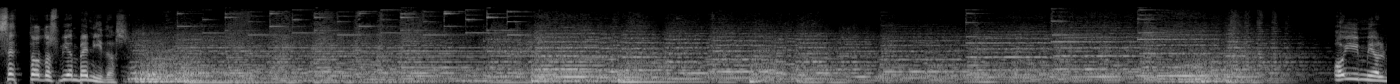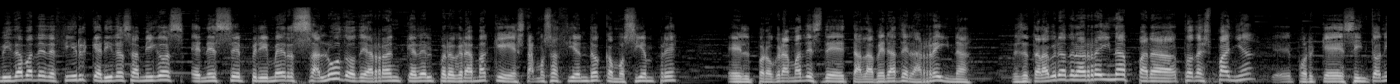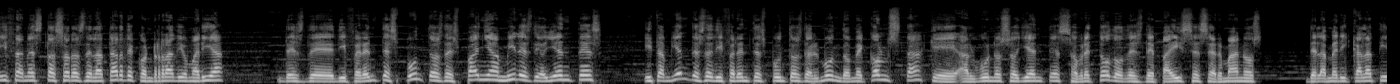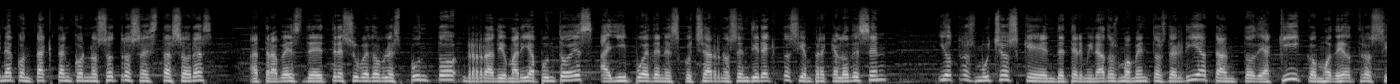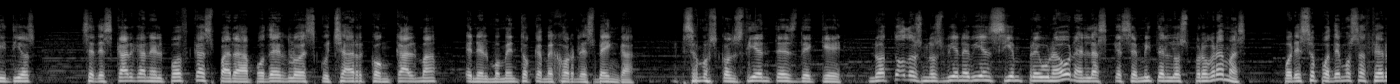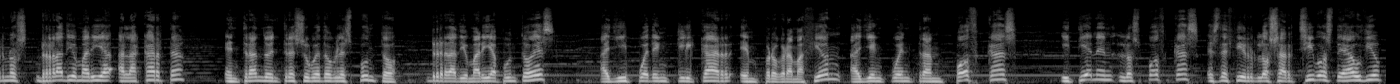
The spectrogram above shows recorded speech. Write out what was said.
Sed todos bienvenidos. Hoy me olvidaba de decir, queridos amigos, en ese primer saludo de arranque del programa que estamos haciendo, como siempre, el programa desde Talavera de la Reina. Desde Talavera de la Reina para toda España, eh, porque sintonizan estas horas de la tarde con Radio María desde diferentes puntos de España, miles de oyentes y también desde diferentes puntos del mundo. Me consta que algunos oyentes, sobre todo desde países hermanos, de la América Latina contactan con nosotros a estas horas a través de www.radiomaria.es. Allí pueden escucharnos en directo siempre que lo deseen. Y otros muchos que en determinados momentos del día, tanto de aquí como de otros sitios, se descargan el podcast para poderlo escuchar con calma en el momento que mejor les venga. Somos conscientes de que no a todos nos viene bien siempre una hora en las que se emiten los programas, por eso podemos hacernos Radio María a la carta entrando en www.radiomaria.es. Allí pueden clicar en programación, allí encuentran podcast y tienen los podcasts, es decir, los archivos de audio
